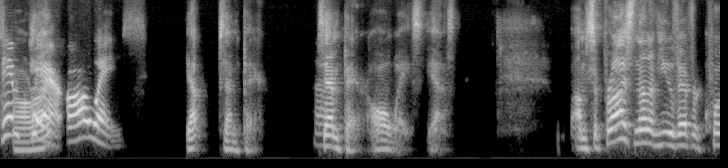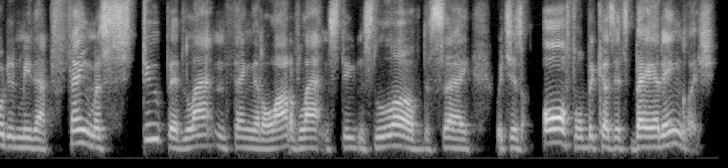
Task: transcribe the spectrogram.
Semper, All right. always. Yep, semper. Oh. Semper, always, yes. I'm surprised none of you have ever quoted me that famous, stupid Latin thing that a lot of Latin students love to say, which is awful because it's bad English.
